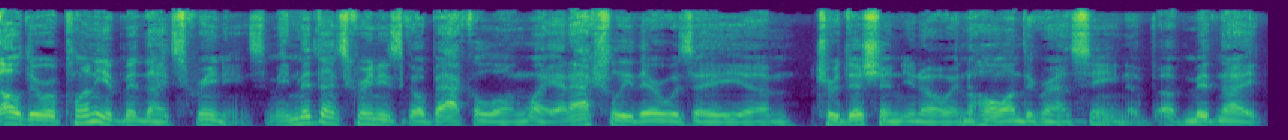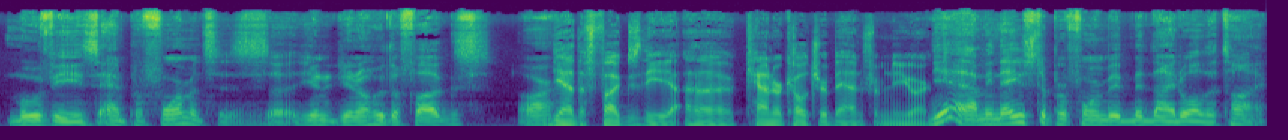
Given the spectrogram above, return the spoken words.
Oh, there were plenty of midnight screenings. I mean, midnight screenings go back a long way. And actually, there was a um, tradition, you know, in the whole underground scene of, of midnight movies and performances. Uh, you, you know who the Fugs Yeah, the Fugs, the uh, counterculture band from New York. Yeah, I mean, they used to perform at midnight all the time.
